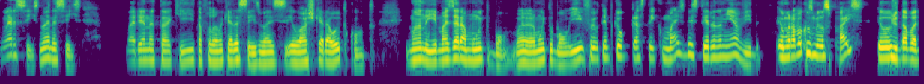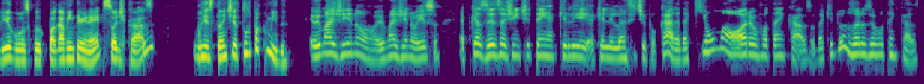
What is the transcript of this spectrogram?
Não era 6, não era 6. Mariana tá aqui e tá falando que era 6, mas eu acho que era 8 conto. Mano, e, mas era muito bom, era muito bom. E foi o tempo que eu gastei com mais besteira na minha vida. Eu morava com os meus pais, eu ajudava ali algumas coisas, pagava internet só de casa, o restante ia tudo pra comida. Eu imagino, eu imagino isso. É porque às vezes a gente tem aquele, aquele lance tipo, cara, daqui uma hora eu vou estar em casa, daqui duas horas eu vou estar em casa.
